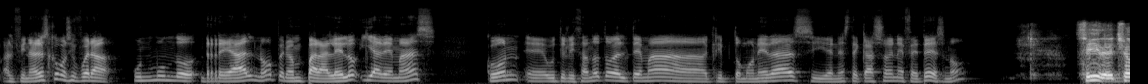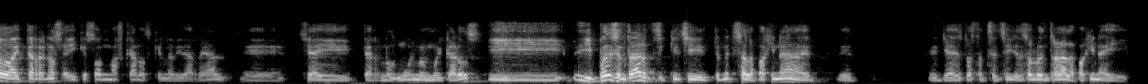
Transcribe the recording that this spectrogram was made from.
al final es como si fuera un mundo real, ¿no? Pero en paralelo y además con utilizando todo el tema criptomonedas y en este caso NFTs, ¿no? Sí, de hecho hay terrenos ahí que son más caros que en la vida real. Eh, sí hay terrenos muy, muy, muy caros. Y, puedes entrar, si, te metes a la página, eh, eh, ya es bastante sencillo, solo entrar a la página y,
